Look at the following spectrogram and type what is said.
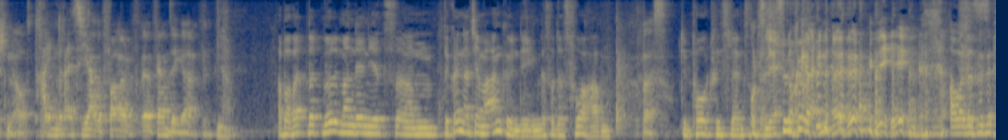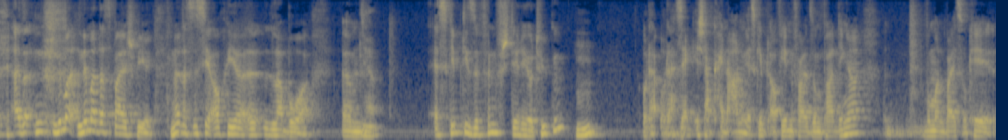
schon aus. 33 Jahre äh, Fernsehgarten. Ja. Aber was, würde man denn jetzt, ähm, wir können das ja mal ankündigen, dass wir das vorhaben. Was? Den Poetry Slam zu Uns lässt doch keiner irgendwie. Aber das ist, also nimm mal, nimm mal das Beispiel. Ne, das ist ja auch hier äh, Labor. Ähm, ja. Es gibt diese fünf Stereotypen. Mhm. Oder, oder sechs, ich habe keine Ahnung. Es gibt auf jeden Fall so ein paar Dinger, wo man weiß, okay,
